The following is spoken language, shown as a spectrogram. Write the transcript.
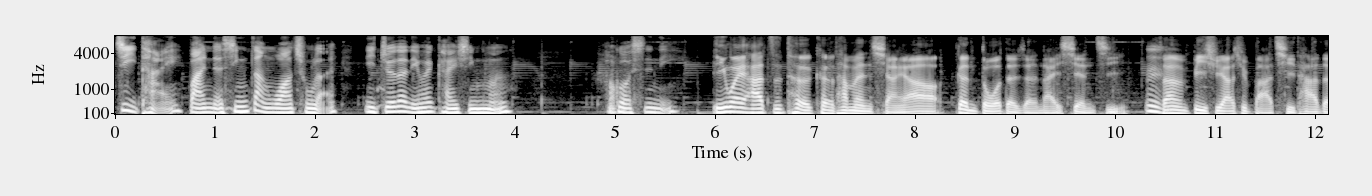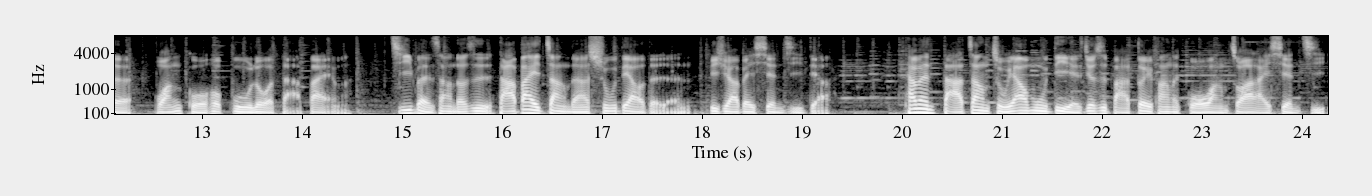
祭台，嗯、把你的心脏挖出来，你觉得你会开心吗？如果是你，因为阿兹特克他们想要更多的人来献祭，嗯，所以他们必须要去把其他的王国或部落打败嘛。基本上都是打败仗的、啊，输掉的人必须要被献祭掉。他们打仗主要目的，也就是把对方的国王抓来献祭。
